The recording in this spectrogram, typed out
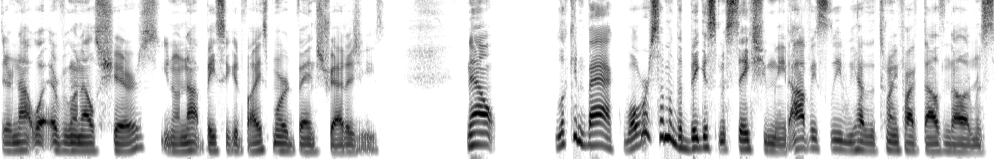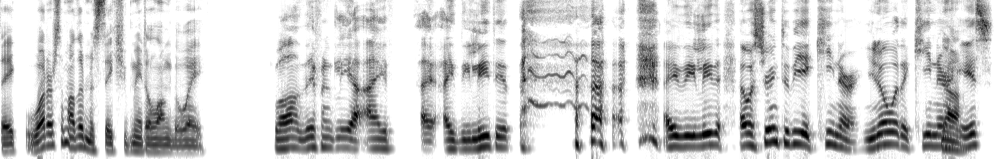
They're not what everyone else shares, you know, not basic advice, more advanced strategies. Now, looking back, what were some of the biggest mistakes you made? Obviously, we have the $25,000 mistake. What are some other mistakes you've made along the way? Well, definitely, I I, I deleted. I deleted. I was trying to be a keener. You know what a keener No. is?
